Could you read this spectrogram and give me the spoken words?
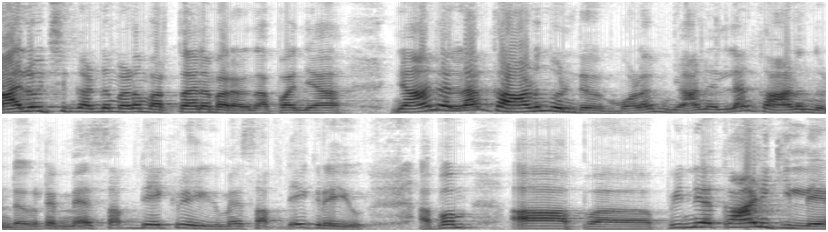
ആലോചിച്ചും കണ്ടും വേണം വർത്താനം പറയുന്നത് അപ്പം ഞാൻ ഞാനെല്ലാം കാണുന്നുണ്ട്. മോളെ ഞാനെല്ലാം കാണുന്നുണ്ട്. കേട്ടോ മേ സബ് ദേക്ക് റേയു മേ സബ് റേയു അപ്പം പിന്നെ കാണിക്കില്ലേ?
